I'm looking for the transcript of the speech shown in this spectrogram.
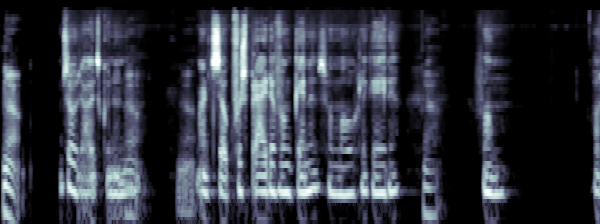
Ja, zo zou je het kunnen noemen. ja, ja, Maar het is ook verspreiden van kennis, van mogelijkheden, ja. van wat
